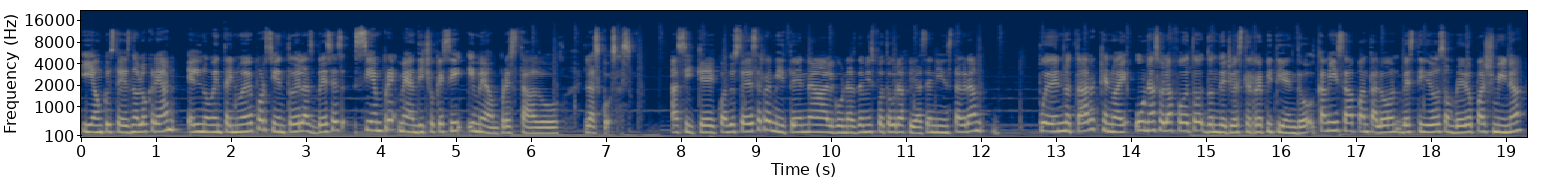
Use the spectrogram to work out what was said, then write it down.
Y aunque ustedes no lo crean, el 99% de las veces siempre me han dicho que sí y me han prestado las cosas. Así que cuando ustedes se remiten a algunas de mis fotografías en Instagram, pueden notar que no hay una sola foto donde yo esté repitiendo camisa, pantalón, vestido, sombrero, pashmina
